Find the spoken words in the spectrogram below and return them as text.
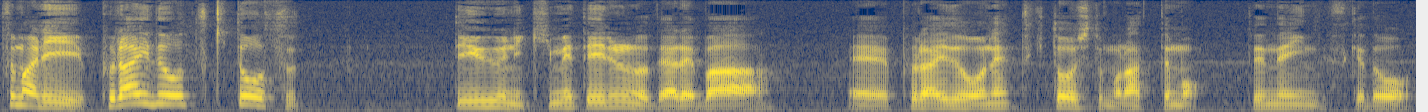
つまりプライドを突き通すっていうふうに決めているのであればえー、プライドをね突き通してもらっても全然いいんですけど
